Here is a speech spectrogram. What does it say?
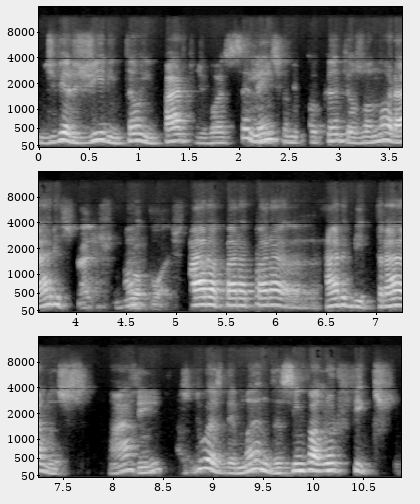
divergir, então, em parte de Vossa Excelência, no tocante aos honorários, né, para, para, para arbitrá-los, né, as duas demandas, em valor fixo.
